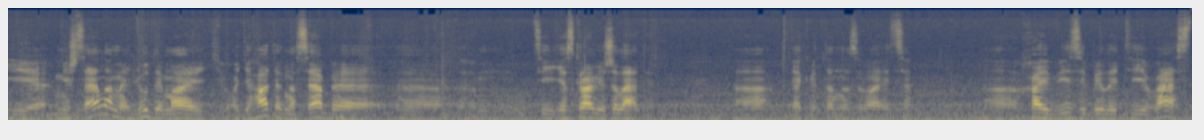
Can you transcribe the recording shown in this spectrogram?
І між селами люди мають одягати на себе е, ем, ці яскраві жилети. Як він там називається? High Visibility Vest.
